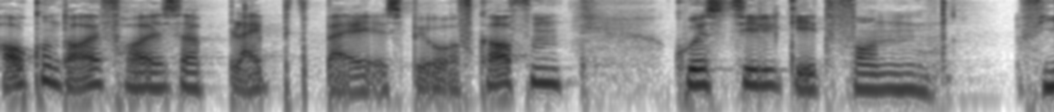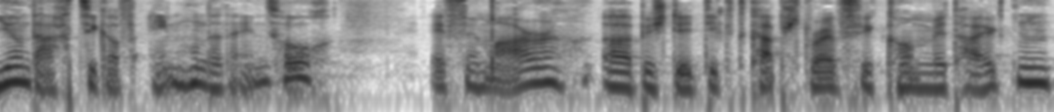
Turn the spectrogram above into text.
Hauk und Aufhäuser bleibt bei SBO auf Kaufen. Kursziel geht von 84 auf 101 hoch. FMR äh, bestätigt Capstraficom mit Halten.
